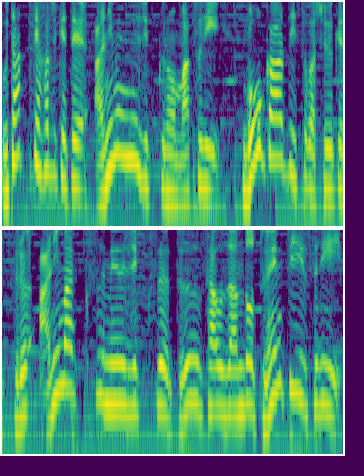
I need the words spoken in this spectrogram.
歌って弾けてアニメミュージックの祭り豪華アーティストが集結するアニマックスミュージックス2023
